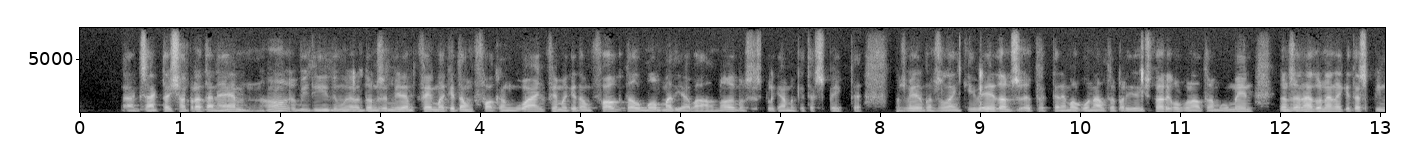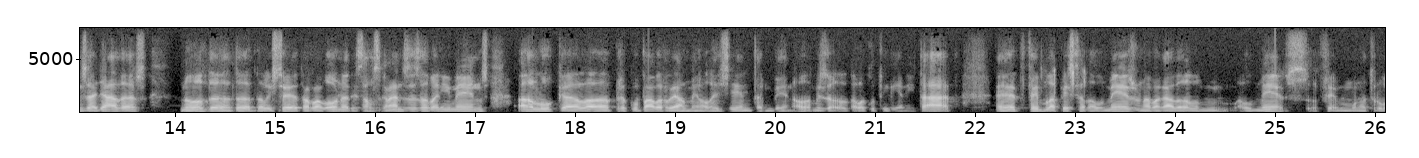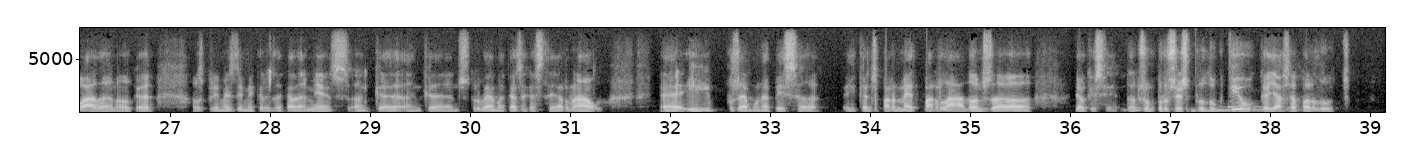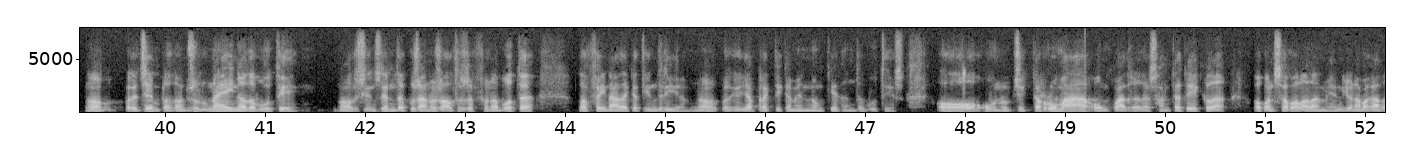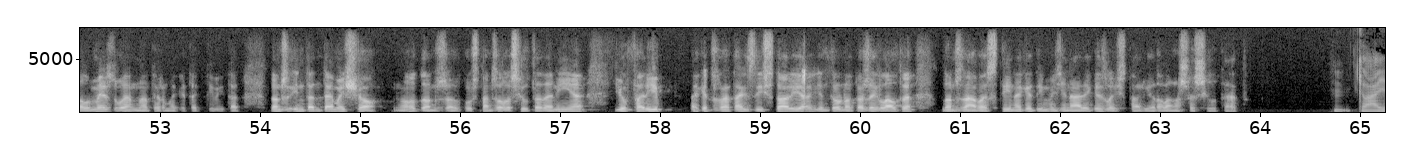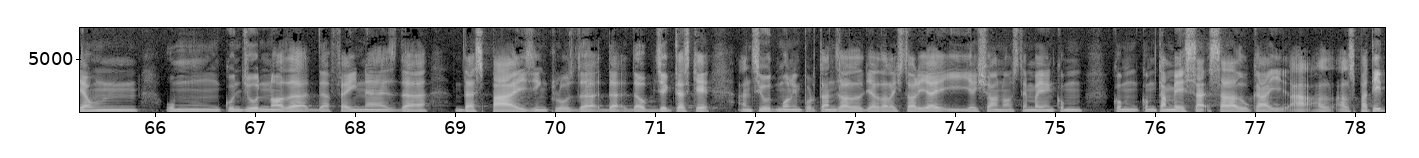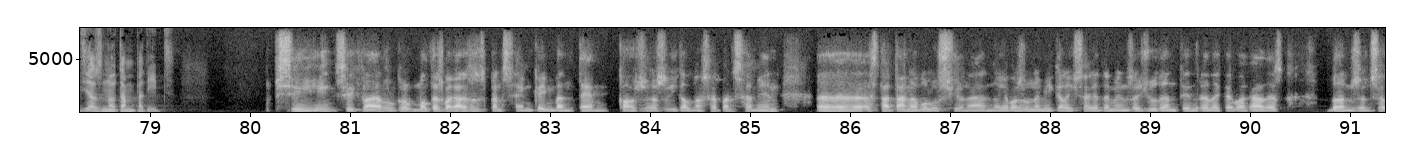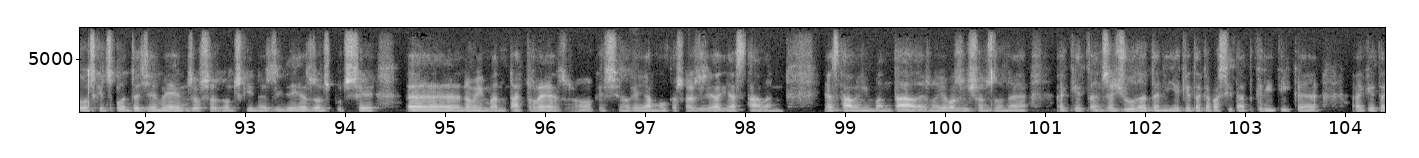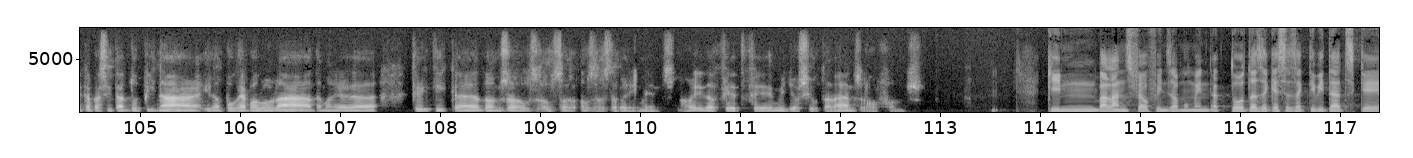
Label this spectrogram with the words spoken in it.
Exacte, això pretenem, no? Vull dir, doncs mirem, fem aquest enfoc en guany, fem aquest enfoc del món medieval, no? Doncs expliquem aquest aspecte. Doncs bé, doncs l'any que ve doncs, tractarem algun altre període històric, algun altre moment, doncs anar donant aquestes pinzellades no? de, de, de la història de Tarragona, des dels grans esdeveniments, a el que la preocupava realment a la gent, també, no? Més de, de la quotidianitat. Eh? Fem la peça del mes, una vegada al, al mes, fem una trobada, no? que els primers dimecres de cada mes, en què, en què ens trobem a Casa Castellarnau eh, i posem una peça que ens permet parlar doncs, de, jo què sé, doncs un procés productiu que ja s'ha perdut. No? Per exemple, doncs una eina de boter. No? Si ens hem de posar nosaltres a fer una bota, la feinada que tindríem, no? perquè ja pràcticament no en queden de boters. O un objecte romà, o un quadre de Santa Tecla, o qualsevol element, i una vegada al mes duem a terme aquesta activitat. Doncs intentem això, no? doncs acostar-nos a la ciutadania i oferir aquests retalls d'història i entre una cosa i l'altra doncs anar vestint aquest imaginari que és la història de la nostra ciutat. Mm, clar, hi ha un, un conjunt no, de, de feines, d'espais, de, inclús d'objectes que han sigut molt importants al llarg de la història i, i això, no? estem veient com, com, com també s'ha d'educar als petits i als no tan petits. Sí, sí, clar. Moltes vegades ens pensem que inventem coses i que el nostre pensament eh, està tan evolucionat. No? Llavors, una mica la història també ens ajuda a entendre de que a vegades, doncs, en segons quins plantejaments o segons quines idees, doncs, potser eh, no hem inventat res, no? que sinó que hi ha moltes coses ja, ja, estaven, ja estaven inventades. No? Llavors, això ens, dona aquest, ens ajuda a tenir aquesta capacitat crítica, aquesta capacitat d'opinar i de poder valorar de manera crítica doncs, els, els, els esdeveniments no? i, de fet, fer millors ciutadans, en el fons. Quin balanç feu fins al moment de totes aquestes activitats que,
